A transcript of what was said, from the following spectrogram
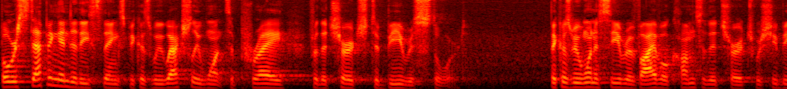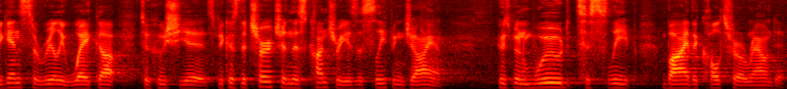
But we're stepping into these things because we actually want to pray for the church to be restored because we want to see revival come to the church where she begins to really wake up to who she is. Because the church in this country is a sleeping giant who's been wooed to sleep by the culture around it.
